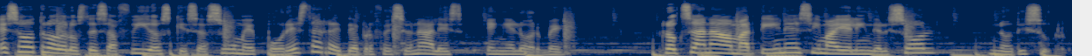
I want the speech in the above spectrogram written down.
es otro de los desafíos que se asume por esta red de profesionales en el Orbe. Roxana Martínez y Mayelín del Sol, Notisur.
